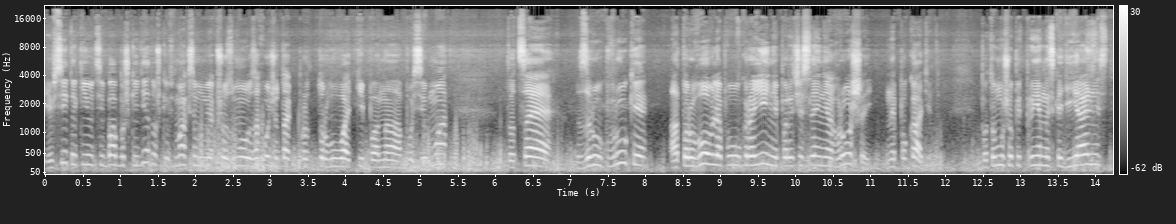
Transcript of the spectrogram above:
І всі такі оці бабушки дідушки максимум, якщо зможу, захочу так проторгувати типу, на посівмат, то це з рук в руки, а торговля по Україні, перечислення грошей не покатить. Тому що підприємницька діяльність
